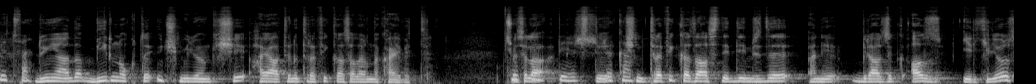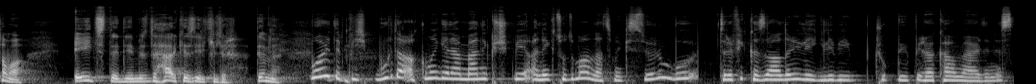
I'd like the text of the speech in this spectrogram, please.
Lütfen. Dünyada 1.3 milyon kişi hayatını trafik kazalarında kaybetti. Çok Mesela bir işte rakam. şimdi trafik kazası dediğimizde hani birazcık az irkiliyoruz ama AIDS dediğimizde herkes irkilir, değil mi? Bu arada bir, burada aklıma gelen ben de küçük bir anekdotumu anlatmak istiyorum. Bu trafik kazaları ile ilgili bir çok büyük bir rakam verdiniz.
